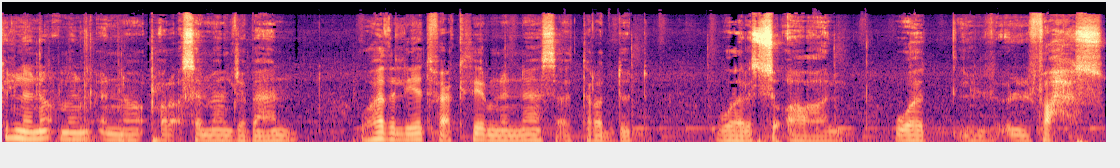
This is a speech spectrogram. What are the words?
كلنا نؤمن أنه رأس المال جبان وهذا اللي يدفع كثير من الناس التردد والسؤال والفحص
